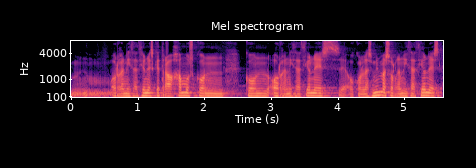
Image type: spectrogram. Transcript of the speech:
mm, organizaciones que trabajamos con, con organizaciones eh, o con las mismas organizaciones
